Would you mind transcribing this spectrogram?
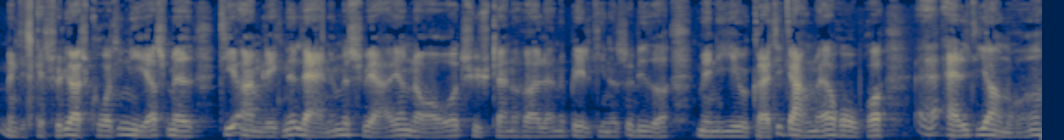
men det skal selvfølgelig også koordineres med de omliggende lande, med Sverige og Norge og Tyskland og Holland og Belgien og så videre. Men I er jo godt i gang med at råbe alle de områder.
